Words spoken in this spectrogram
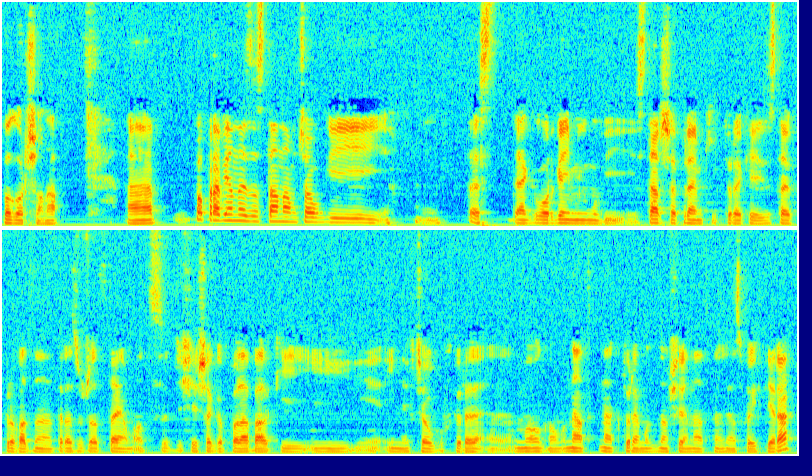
pogorszona. Poprawione zostaną czołgi, mm, to jest jak Wargaming mówi, starsze premki, które kiedyś zostały wprowadzone, teraz już odstają od dzisiejszego pola walki i innych czołgów, które e, mogą, nad, na które mogą się natknąć na swoich tierach.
